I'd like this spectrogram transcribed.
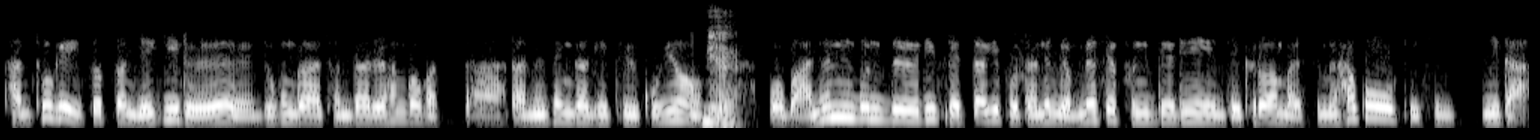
단톡에 있었던 얘기를 누군가 전달을 한 것 같다라는 생각이 들고요. 예. 뭐, 많은 분들이 그랬다기보다는 몇몇의 분들이 이제 그러한 말씀을 하고 계십니다.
